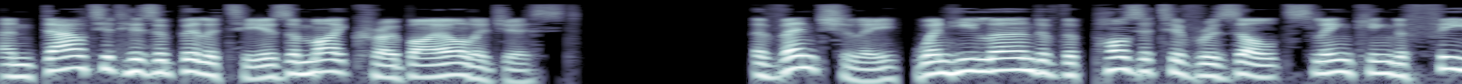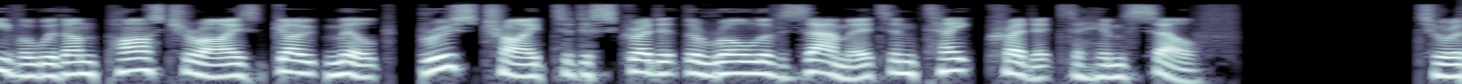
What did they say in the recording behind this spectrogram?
and doubted his ability as a microbiologist. Eventually, when he learned of the positive results linking the fever with unpasteurized goat milk, Bruce tried to discredit the role of Zammit and take credit to himself. To a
